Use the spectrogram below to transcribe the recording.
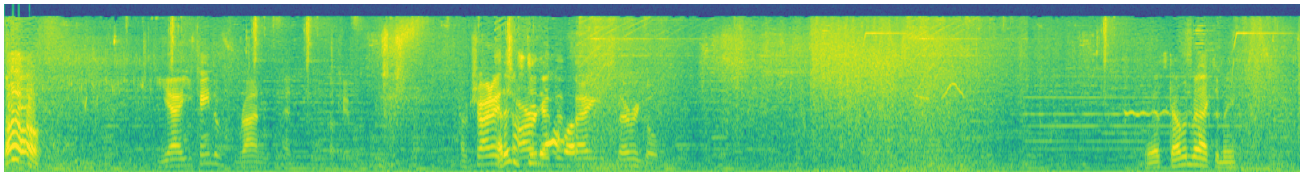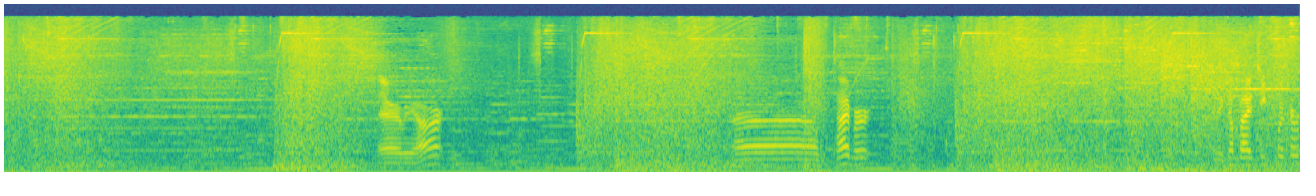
Oh! Yeah, you kind of run and okay. I'm trying to target the one. things. There we go. Yeah, it's coming back to me. There we are. Uh, Tiber. Can it come back to you quicker?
